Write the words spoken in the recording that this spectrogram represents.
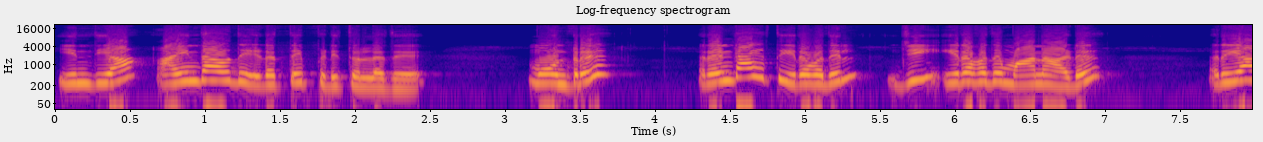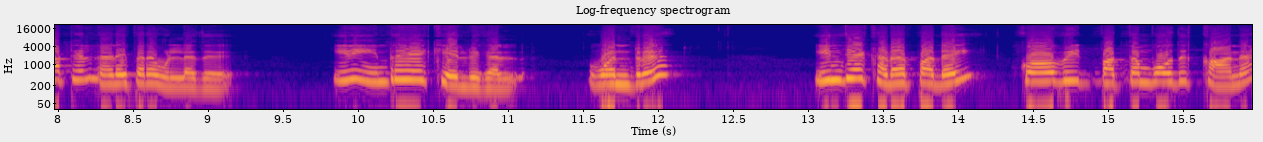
இந்தியா ஐந்தாவது இடத்தை பிடித்துள்ளது. மூன்று ரெண்டாயிரத்தி இருபதில் ஜி இருபது மாநாடு ரியாட்டில் நடைபெற உள்ளது இனி இன்றைய கேள்விகள். ஒன்று இந்திய கடற்படை கோவிட் பத்தொம்போதுக்கான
